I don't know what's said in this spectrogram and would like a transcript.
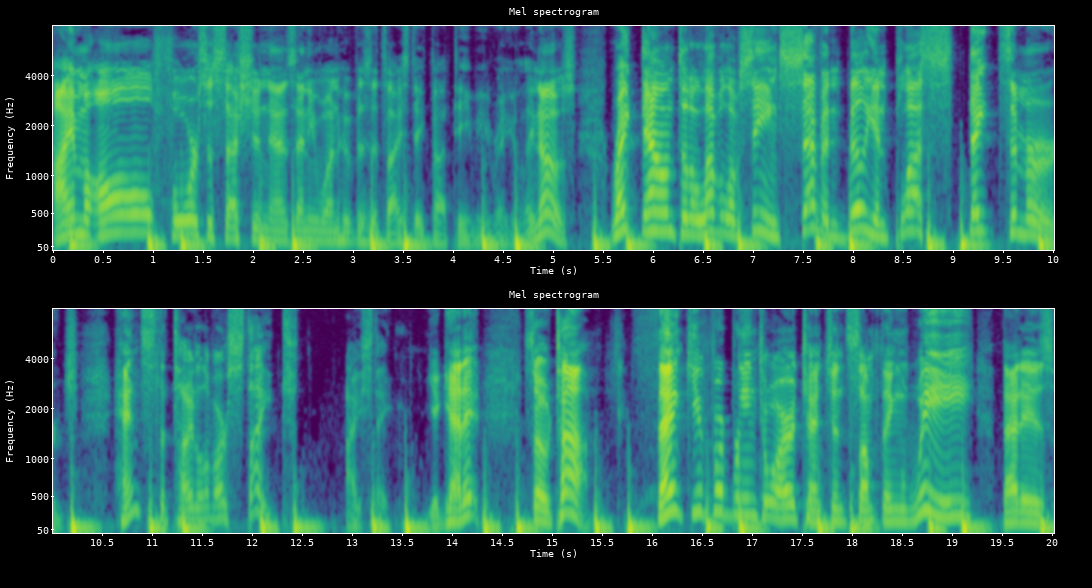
I'm all for secession, as anyone who visits iState.tv regularly knows, right down to the level of seeing 7 billion plus states emerge. Hence the title of our site, iState. You get it? So, Tom, thank you for bringing to our attention something we, that is,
